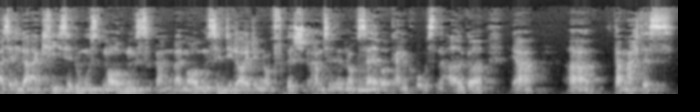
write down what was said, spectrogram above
also in der Akquise, du musst morgens ran, weil morgens sind die Leute noch frisch, da haben sie dann noch mhm. selber keinen großen Ärger, ja, äh, da macht es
